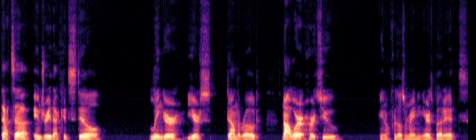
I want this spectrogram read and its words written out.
that's a injury that could still linger years down the road. Not where it hurts you, you know, for those remaining years, but it's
